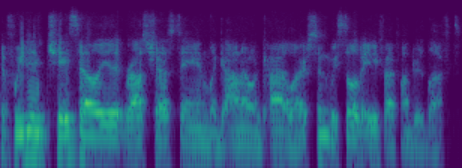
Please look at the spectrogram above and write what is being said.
If we did Chase Elliott, Ross Chastain, Logano, and Kyle Larson, we still have 8,500 left.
